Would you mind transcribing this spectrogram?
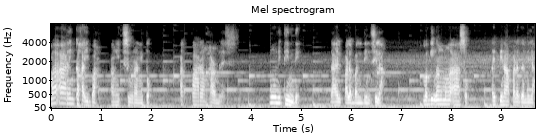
Maaring kakaiba ang itsura nito at parang harmless. Ngunit hindi dahil palaban din sila. Maging ang mga aso ay pinapalaga nila.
